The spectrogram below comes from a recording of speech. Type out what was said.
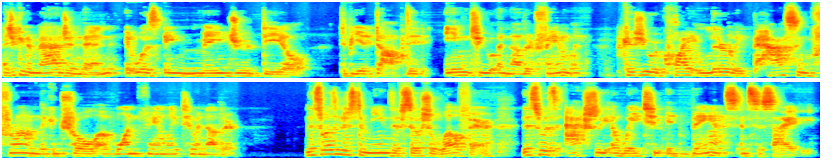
As you can imagine, then, it was a major deal to be adopted into another family because you were quite literally passing from the control of one family to another. This wasn't just a means of social welfare, this was actually a way to advance in society.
